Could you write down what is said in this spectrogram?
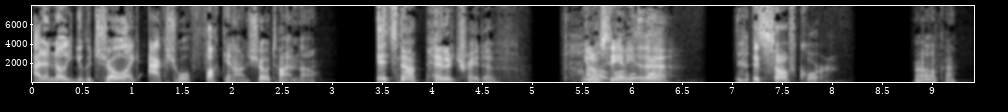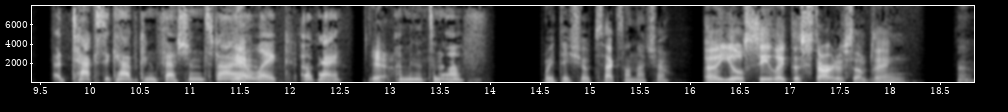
I didn't know you could show like actual fucking on Showtime though. it's not penetrative you don't What- see what any of that, it's softcore. Oh, okay. a taxi cab confession style. Yeah. Like, okay. yeah. I mean, that's enough. Wait, they showed sex on that show? uh, you'll see like the start of something. Oh,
